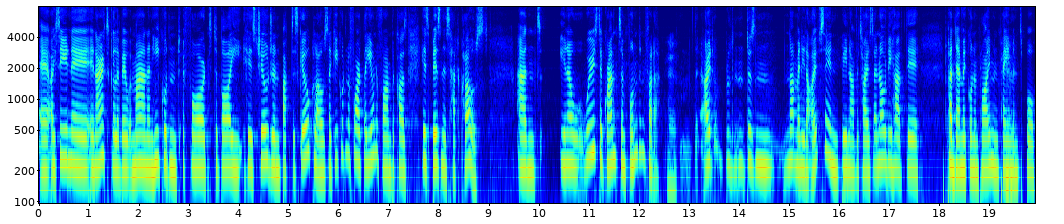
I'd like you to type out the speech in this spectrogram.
Uh, I seen a, an article about a man and he couldn't afford to buy his children back to school clothes. Like he couldn't afford their uniform because his business had closed. And, you know, where's the grants and funding for that? Yeah. I there's n- not many that I've seen being advertised. I know they have the pandemic unemployment payment, but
